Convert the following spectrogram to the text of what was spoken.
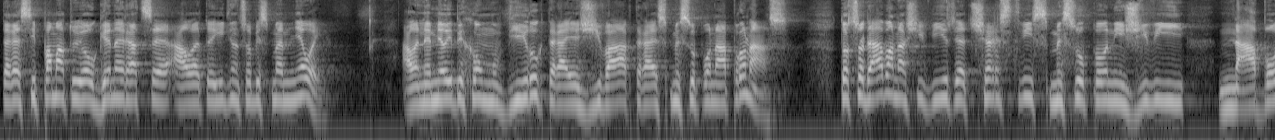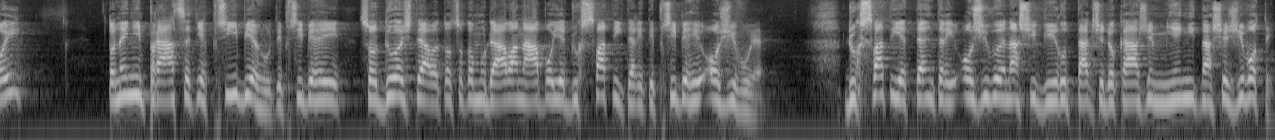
které si pamatují generace, ale to je jediné, co bychom měli. Ale neměli bychom víru, která je živá, která je smysluplná pro nás. To, co dává naší víře čerstvý, smysluplný, živý náboj, to není práce těch příběhů. Ty příběhy jsou důležité, ale to, co tomu dává náboj, je duch svatý, který ty příběhy oživuje. Duch svatý je ten, který oživuje naši víru tak, že dokáže měnit naše životy.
